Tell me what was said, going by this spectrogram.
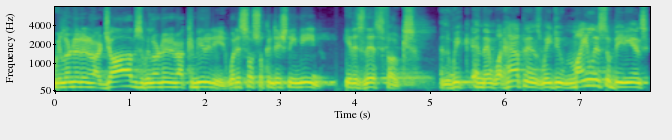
We learn it in our jobs. We learn it in our community. What does social conditioning mean? It is this, folks. And, we, and then what happens, we do mindless obedience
